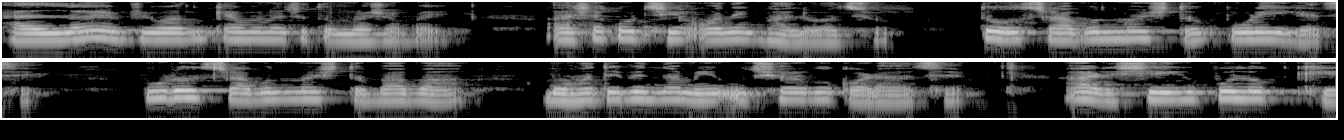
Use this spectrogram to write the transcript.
হ্যালো এভরিওয়ান কেমন আছো তোমরা সবাই? আশা করছি অনেক ভালো আছো। তো শ্রাবণ মাস তো পড়েই গেছে। পুরো শ্রাবণ মাস তো বাবা মহাদেবের নামে উৎসর্গ করা আছে। আর সেই উপলক্ষে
